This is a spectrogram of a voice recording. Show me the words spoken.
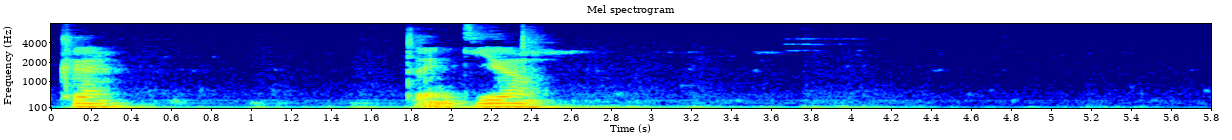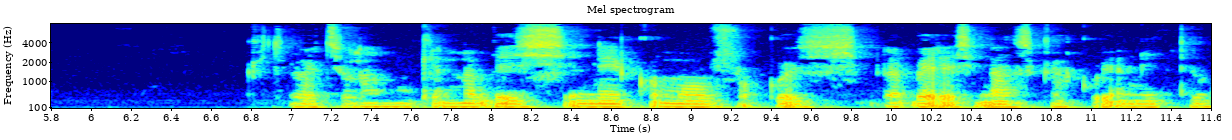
Oke. Okay. thank you. Gitu aja lah mungkin habis ini aku mau fokus beresin naskahku yang itu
